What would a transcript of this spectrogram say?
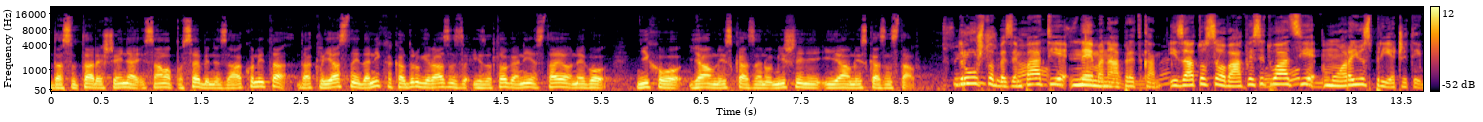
da su ta rješenja i sama po sebi nezakonita. Dakle, jasno je da nikakav drugi razlog iza toga nije stajao nego njihovo javno iskazano mišljenje i javno iskazan stav. Društvo bez empatije nema napretka i zato se ovakve situacije moraju spriječiti.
